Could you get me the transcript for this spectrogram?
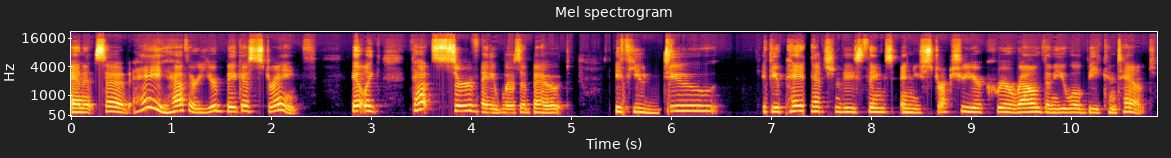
and it said, Hey, Heather, your biggest strength. It like that survey was about if you do, if you pay attention to these things and you structure your career around them, you will be content.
